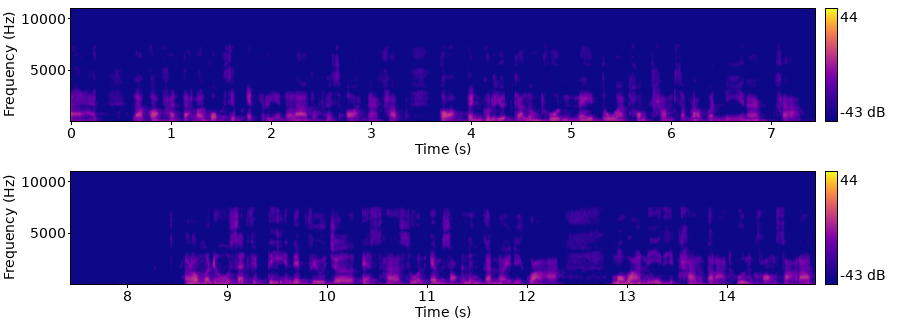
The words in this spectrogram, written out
1,848แล้วก็ 1,861 เหรียญดอลลาร์ต่อเทรซออนนะครับ ก็เป็นกลยุทธ์การลงทุนในตัวทองคำสำหรับวันนี้นะครับเรามาดู Set 50 Index Future S50 M21 กันหน่อยดีกว่า เมื่อวานนี้ทิศทางตลาดหุ้นของสหรัฐ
